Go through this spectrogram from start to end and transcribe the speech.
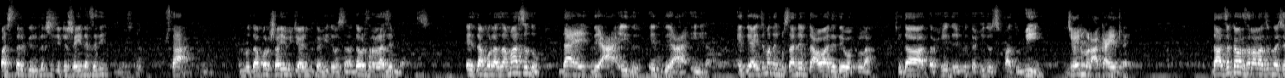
پستر ګلدل شي د شي نه سدي شتا نو دبل شي چې علم توحید او صلات دا سره لازم ده از دا ملزمات سدو دا ادعاء ادعاء ادعاء زمانه مصنف دعوا دې وکړه چې دا توحید علم توحید او صفات وی چې علم العقائد دی دا ځکه ور سره لازم ده چې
